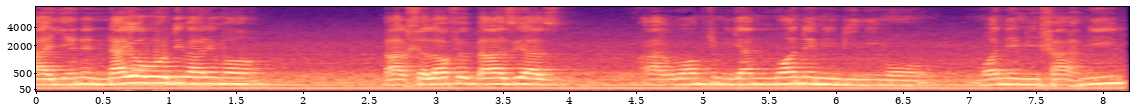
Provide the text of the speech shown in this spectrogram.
بیانه نیاوردی برای ما برخلاف بعضی از اقوام که میگن ما نمی‌بینیم و ما نمی‌فهمیم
